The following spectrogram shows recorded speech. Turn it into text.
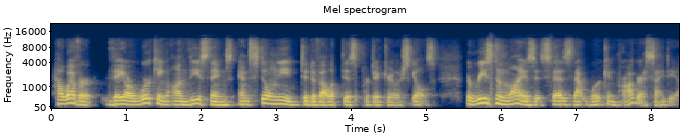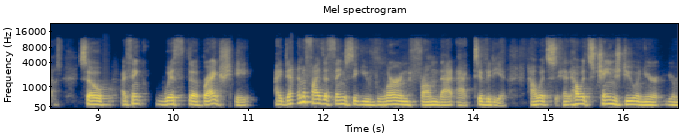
However they are working on these things and still need to develop this particular skills the reason why is it says that work in progress idea so i think with the brag sheet identify the things that you've learned from that activity how it's how it's changed you and your your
